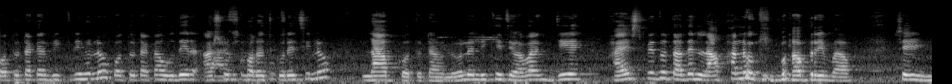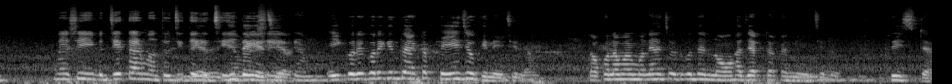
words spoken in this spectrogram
কত টাকার বিক্রি হলো কত টাকা ওদের আসল খরচ। করেছিল লাভ কতটা হলো হলো লিখেছে। আবার যে হাইস্ট পেতো তাদের লাফানো কি বাপরে বাপ। সেই মানে সেই জেতার মতো জিতে গেছি জিতে গেছি। এই করে করে কিন্তু একটা ফ্রিজও কিনেছিলাম। তখন আমার মনে আছে ওর মধ্যে ন হাজার টাকা নিয়েছিল ফ্রিজটা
